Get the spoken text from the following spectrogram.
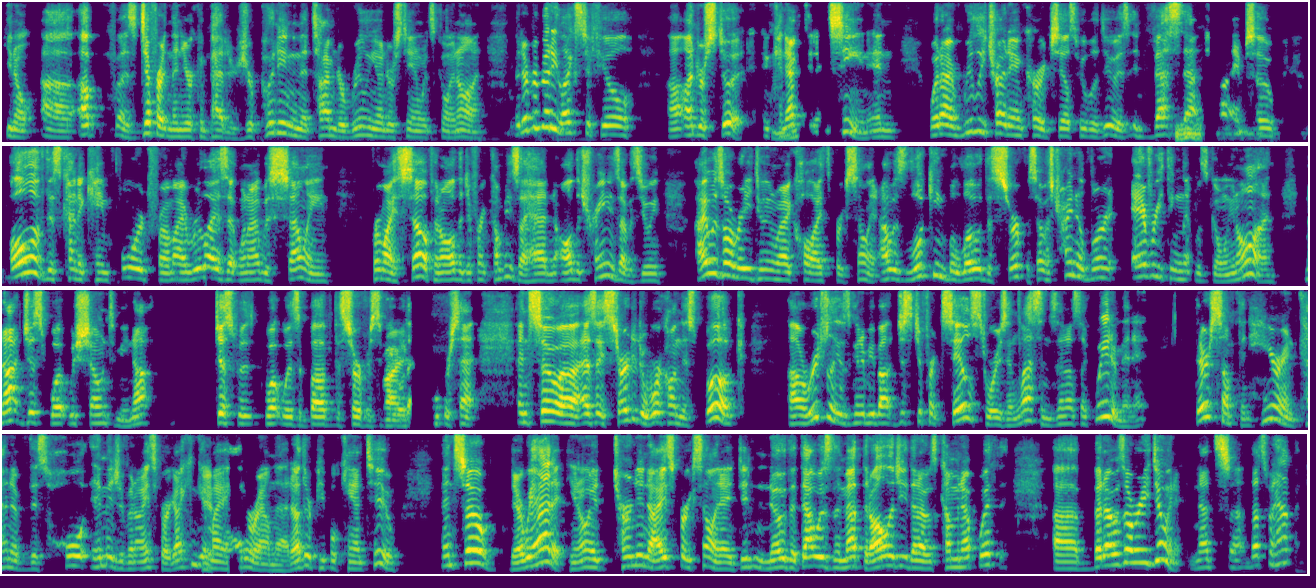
you know, uh, up as different than your competitors. You're putting in the time to really understand what's going on. But everybody likes to feel uh, understood and mm-hmm. connected mm-hmm. and seen. And what I really try to encourage salespeople to do is invest that time. So all of this kind of came forward from I realized that when I was selling for myself and all the different companies I had and all the trainings I was doing, I was already doing what I call iceberg selling. I was looking below the surface. I was trying to learn everything that was going on, not just what was shown to me, not just what was above the surface, right. percent. And so uh, as I started to work on this book, uh, originally it was going to be about just different sales stories and lessons. And I was like, wait a minute, there's something here in kind of this whole image of an iceberg. I can get yeah. my head around that. Other people can too. And so there we had it. You know, it turned into iceberg selling. I didn't know that that was the methodology that I was coming up with, uh, but I was already doing it, and that's uh, that's what happened.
